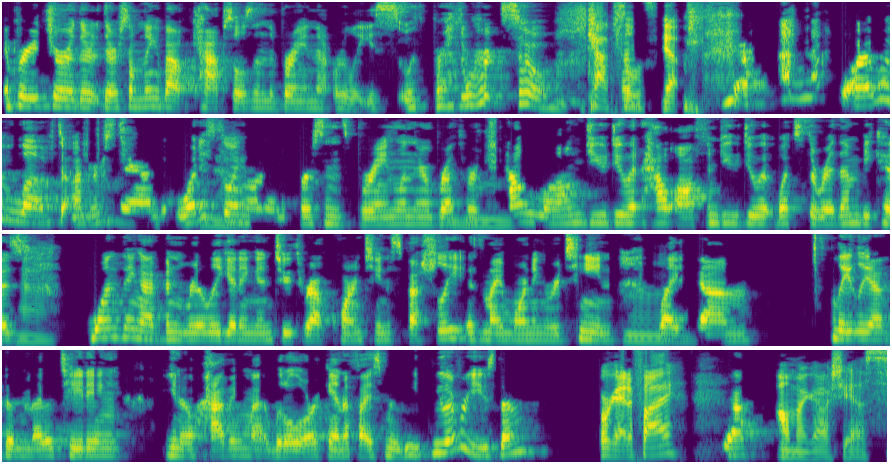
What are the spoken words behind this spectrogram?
I'm pretty sure there, there's something about capsules in the brain that release with breath work. So capsules, yeah. yeah. I would love to understand what is going on in a person's brain when they're in breath work. Mm. How long do you do it? How often do you do it? What's the rhythm? Because yeah. one thing I've been really getting into throughout quarantine, especially, is my morning routine. Mm. Like um, lately, I've been meditating. You know, having my little Organifi smoothie. Do you ever use them? Organifi? Yeah. Oh my gosh, yes.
